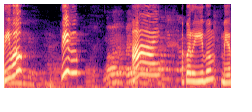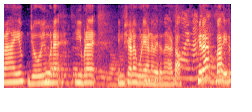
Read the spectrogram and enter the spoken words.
റീവു? റീവു? ഹായ്. അപ്പൊ റീവും മിറായും ജോയും കൂടെ ഇവിടെ നിമിഷയുടെ കൂടെയാണ് വരുന്നത് കേട്ടോ. മിറ ബാ ഇരു.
